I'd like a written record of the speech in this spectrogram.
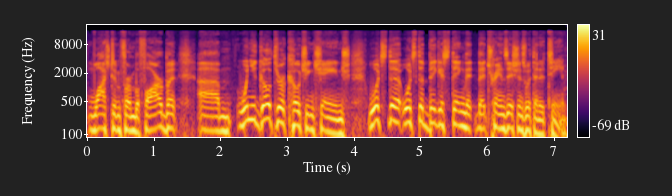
watched him from afar. But um, when you go through a coaching change, what's the what's the biggest thing that that transitions within a team?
